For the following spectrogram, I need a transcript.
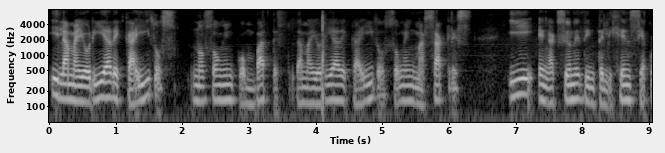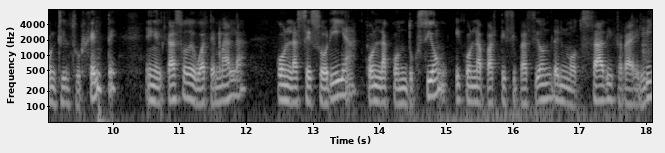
Y la mayoría de caídos no son en combates, la mayoría de caídos son en masacres y en acciones de inteligencia contrainsurgente. En el caso de Guatemala, con la asesoría, con la conducción y con la participación del Mossad israelí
